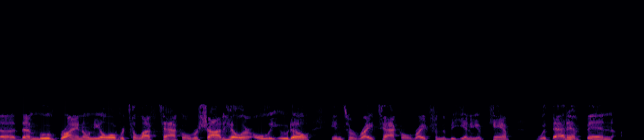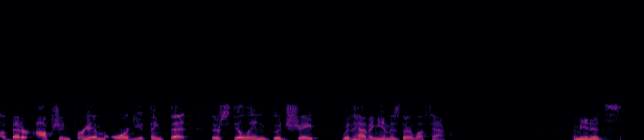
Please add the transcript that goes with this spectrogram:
uh, them move Brian O'Neill over to left tackle, Rashad Hill or Oli Udoh into right tackle right from the beginning of camp, would that have been a better option for him, or do you think that they're still in good shape with having him as their left tackle? I mean, it's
